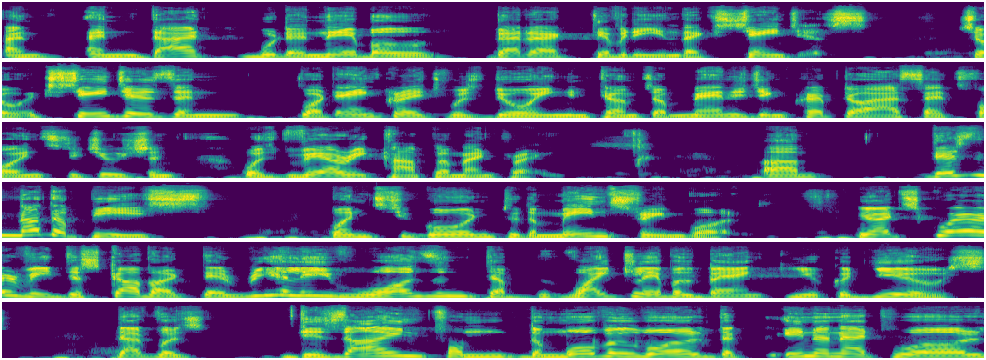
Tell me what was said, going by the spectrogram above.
And, and that would enable better activity in the exchanges. So exchanges and what Anchorage was doing in terms of managing crypto assets for institutions was very complementary. Um, there's another piece once you go into the mainstream world. You know, at Square, we discovered there really wasn't a white label bank you could use that was designed for the mobile world, the internet world,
